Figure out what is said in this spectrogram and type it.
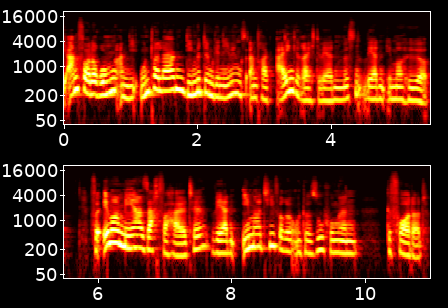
Die Anforderungen an die Unterlagen, die mit dem Genehmigungsantrag eingereicht werden müssen, werden immer höher. Für immer mehr Sachverhalte werden immer tiefere Untersuchungen gefordert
